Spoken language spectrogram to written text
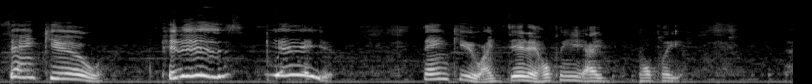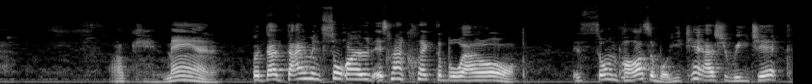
Thank you. It is. Yay. Thank you. I did it. Hopefully, I. Hopefully. Okay, man. But that diamond's so hard. It's not collectible at all. It's so impossible. You can't actually reach it.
